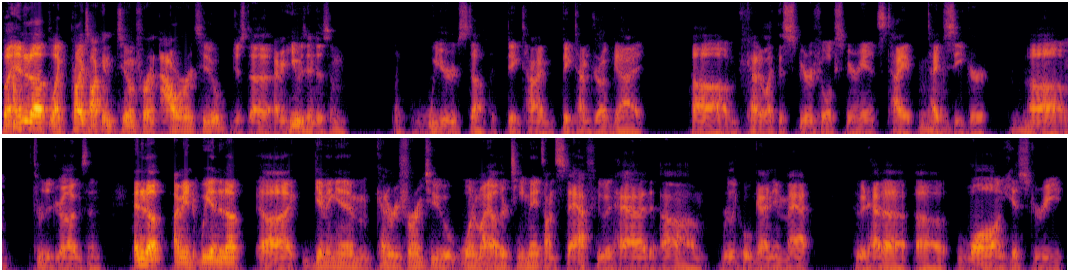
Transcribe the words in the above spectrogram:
But ended up like probably talking to him for an hour or two. Just uh, I mean, he was into some like weird stuff, like big time, big time drug guy, um, kind of like the spiritual experience type type Mhm. seeker Mhm. um, through the drugs and ended up i mean we ended up uh, giving him kind of referring to one of my other teammates on staff who had had um, really cool guy named matt who had had a, a long history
